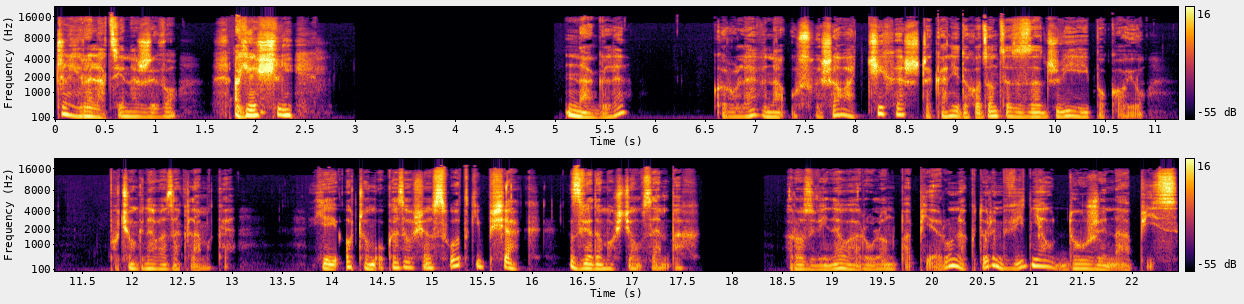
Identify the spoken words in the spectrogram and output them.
czyli relację na żywo? A jeśli... Nagle królewna usłyszała ciche szczekanie dochodzące z drzwi jej pokoju. Pociągnęła za klamkę. Jej oczom ukazał się słodki psiak z wiadomością w zębach. Rozwinęła rulon papieru, na którym widniał duży napis.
